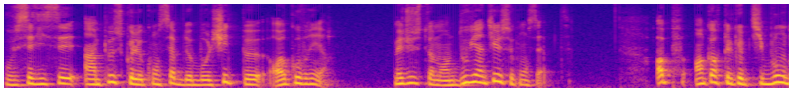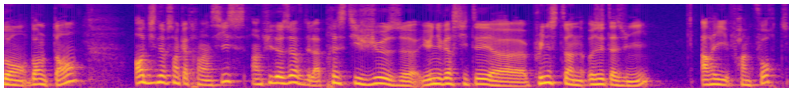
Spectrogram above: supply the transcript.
Vous saisissez un peu ce que le concept de bullshit peut recouvrir. Mais justement, d'où vient-il ce concept? Hop, encore quelques petits bons dans, dans, le temps. En 1986, un philosophe de la prestigieuse université euh, Princeton aux États-Unis, Harry Frankfurt,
